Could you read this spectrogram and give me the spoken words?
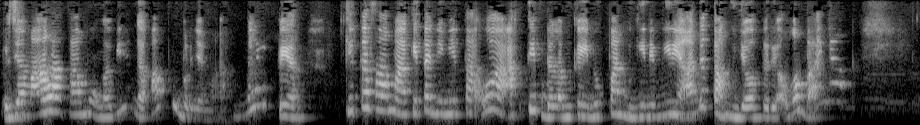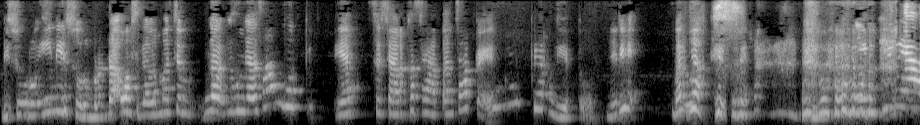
berjamaahlah kamu, nggak bisa, nggak mampu berjamaah, melipir. Kita sama, kita diminta, wah aktif dalam kehidupan begini-begini, ada tanggung jawab dari Allah banyak disuruh ini, disuruh berdakwah segala macam, nggak nggak sanggup ya, secara kesehatan capek, melipir gitu. Jadi banyak Ups. gitu. Ya.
